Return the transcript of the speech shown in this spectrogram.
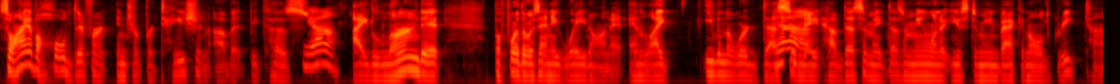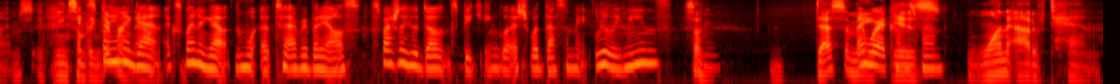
So I have a whole different interpretation of it because yeah. I learned it before there was any weight on it. And like even the word decimate, yeah. how decimate doesn't mean what it used to mean back in old Greek times. It means something Explain different again. now. Explain again to everybody else, especially who don't speak English, what decimate really means. So mm-hmm decimate is from. one out of 10.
